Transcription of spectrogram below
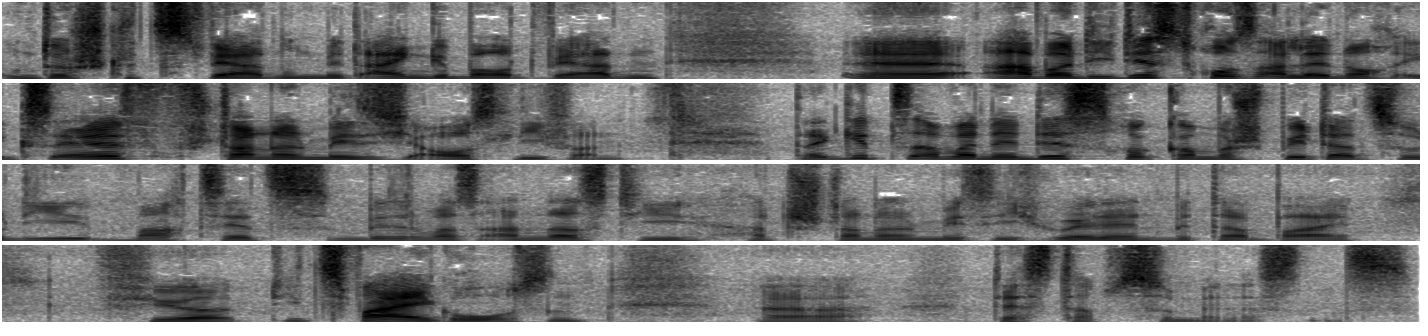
unterstützt werden und mit eingebaut werden, äh, aber die Distros alle noch X11 standardmäßig ausliefern. Da gibt es aber eine Distro, kommen wir später zu, die macht es jetzt ein bisschen was anders, die hat standardmäßig Wayland mit dabei für die zwei großen äh, Desktops zumindest.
